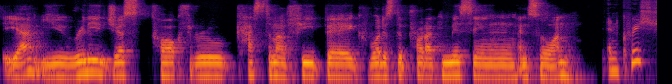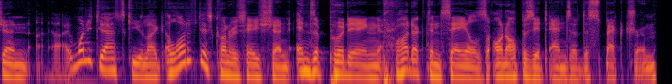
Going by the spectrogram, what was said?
yeah, you really just talk through customer feedback, what is the product missing, and so on. And Christian, I wanted to ask you like a lot of this conversation ends up putting product and sales on opposite ends of the spectrum.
